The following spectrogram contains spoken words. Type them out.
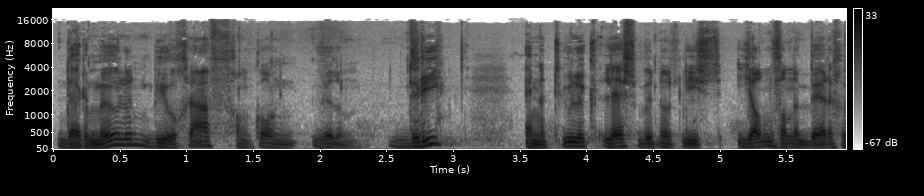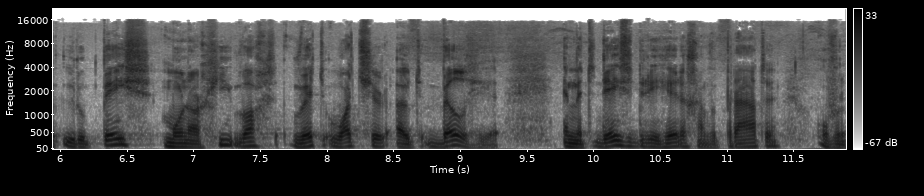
der Meulen, biograaf van koning Willem III... En natuurlijk, last but not least, Jan van den Bergen... Europees monarchie-watcher uit België. En met deze drie heren gaan we praten over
